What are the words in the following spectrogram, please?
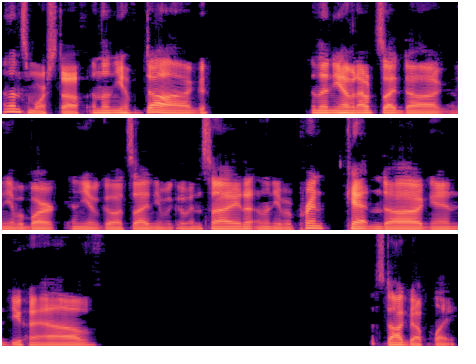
and then some more stuff, and then you have a dog, and then you have an outside dog, and you have a bark, and you have a go outside, and you have a go inside, and then you have a print cat and dog, and you have what's dog dot play?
